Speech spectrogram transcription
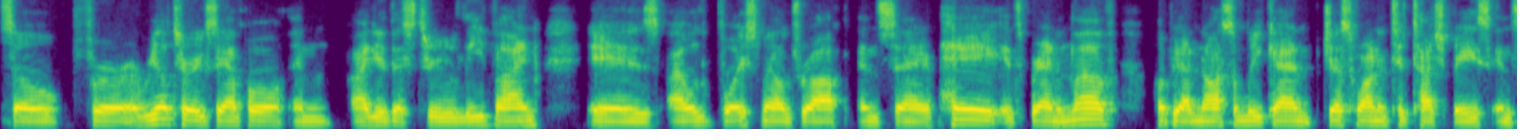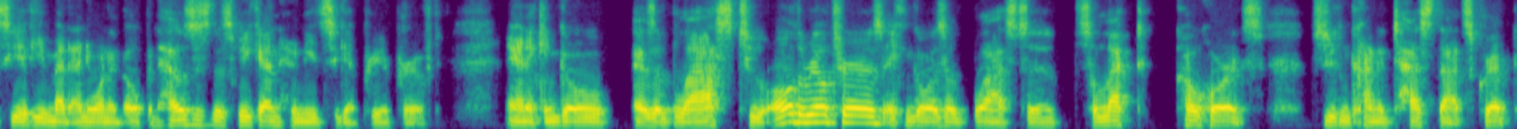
So for a realtor example, and I do this through Leadvine, is I will voicemail drop and say, Hey, it's Brandon Love. Hope you had an awesome weekend. Just wanted to touch base and see if you met anyone at open houses this weekend who needs to get pre approved. And it can go as a blast to all the realtors, it can go as a blast to select cohorts. So you can kind of test that script.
